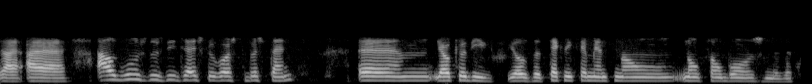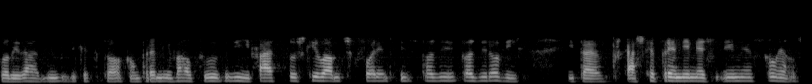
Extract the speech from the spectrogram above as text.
há, há- há alguns dos DJs que eu gosto bastante, hum, é o que eu digo, eles eh, tecnicamente não, não são bons, mas a qualidade de música que tocam para mim vale tudo e faço os quilómetros que forem precisos para os ir, para os ir ouvir. E tá, porque acho que aprendo imenso, imenso com eles.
